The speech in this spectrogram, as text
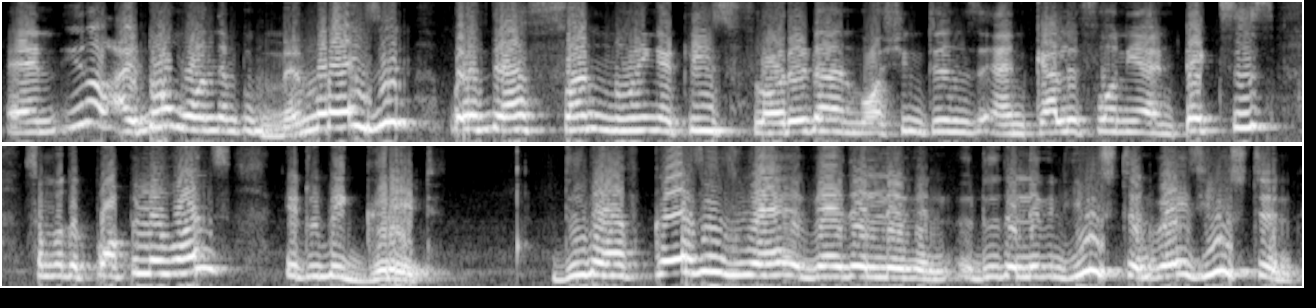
and you know, I don't want them to memorize it, but if they have fun knowing at least Florida and Washington's and California and Texas, some of the popular ones, it will be great. Do they have cousins where, where they live in? Do they live in Houston? Where is Houston?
